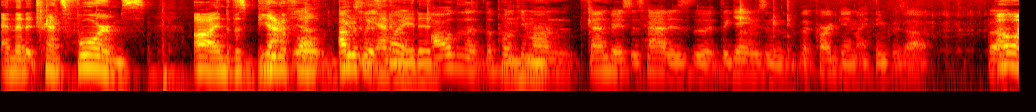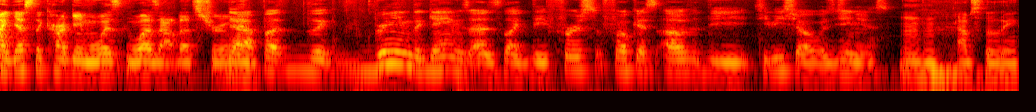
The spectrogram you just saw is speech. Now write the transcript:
and then it transforms, ah, into this Yeah, beautiful, yeah. Up to beautifully this animated. point, all the the Pokemon fan base has had is the the games and the card game. I think was out. But, Oh, I guess the card game was was out. That's true. yeah, but the bringing the games as like the first focus of the TV show was genius. hmm absolutely.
